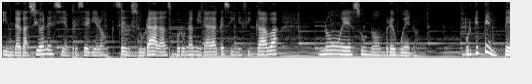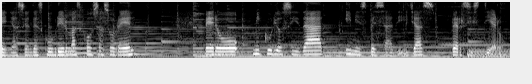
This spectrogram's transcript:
indagaciones siempre se vieron censuradas por una mirada que significaba no es un hombre bueno. ¿Por qué te empeñas en descubrir más cosas sobre él? Pero mi curiosidad y mis pesadillas persistieron.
